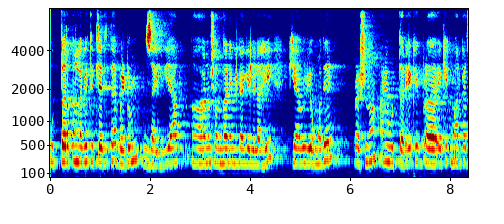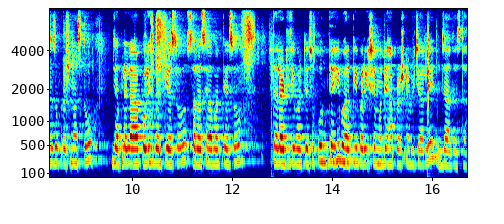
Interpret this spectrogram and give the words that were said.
उत्तर पण लगेच तिथल्या तिथं भेटून जाईल. या अनुषंगाने मी काय केलेलं आहे की या व्हिडिओमध्ये प्रश्न आणि उत्तर एक एक एक एक मार्काचा जो प्रश्न असतो जे आपल्याला पोलीस भरती असो सरळसेवा भरती असो तलाठीची भरती असो कोणत्याही भरती परीक्षेमध्ये हा प्रश्न विचारले जात असतात.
